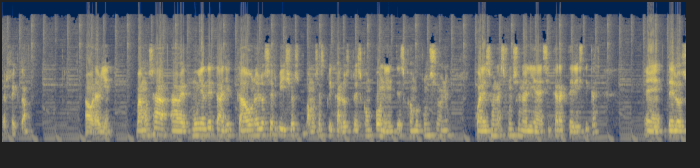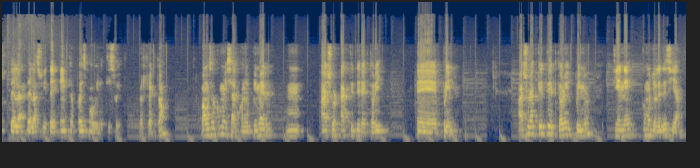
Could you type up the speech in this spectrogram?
Perfecto. Ahora bien, vamos a, a, ver muy en detalle cada uno de los servicios. Vamos a explicar los tres componentes, cómo funcionan cuáles son las funcionalidades y características eh, de, los, de, la, de la suite de Enterprise Mobility Suite. Perfecto. Vamos a comenzar con el primero, mm, Azure Active Directory eh, Premium. Azure Active Directory Premium tiene, como yo les decía,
